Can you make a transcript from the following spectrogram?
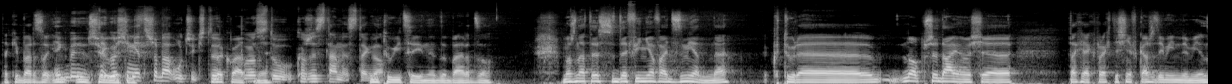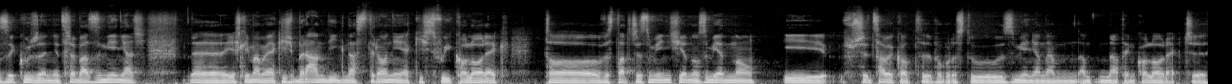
Taki bardzo Jakby tego się intuitive. nie trzeba uczyć, to Dokładnie. po prostu korzystamy z tego. Intuicyjny to bardzo. Można też definiować zmienne, które no, przydają się tak jak praktycznie w każdym innym języku, że nie trzeba zmieniać. E, jeśli mamy jakiś branding na stronie, jakiś swój kolorek, to wystarczy zmienić jedną zmienną i cały kod po prostu zmienia nam na, na ten kolorek, czy,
